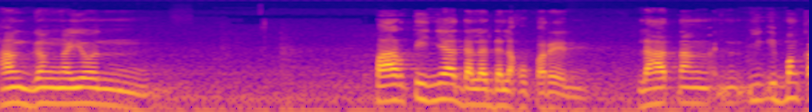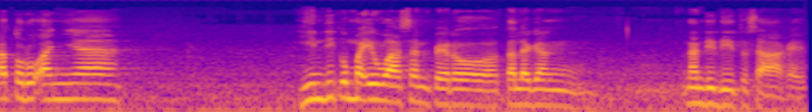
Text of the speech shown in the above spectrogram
hanggang ngayon, party niya, dala-dala ko pa rin. Lahat ng, yung ibang katuruan niya, hindi ko maiwasan pero talagang nandito sa akin.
